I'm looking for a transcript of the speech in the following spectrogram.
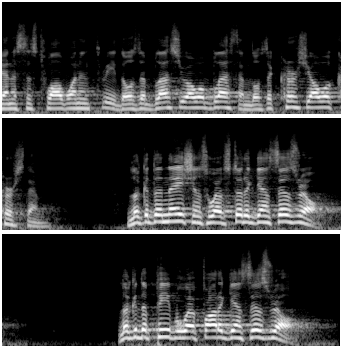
Genesis 12, 1 and 3. Those that bless you, I will bless them. Those that curse you, I will curse them. Look at the nations who have stood against Israel. Look at the people who have fought against Israel.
